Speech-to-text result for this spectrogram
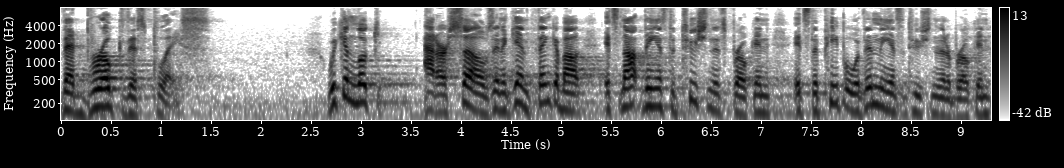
that broke this place. We can look at ourselves and again think about it's not the institution that's broken, it's the people within the institution that are broken.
